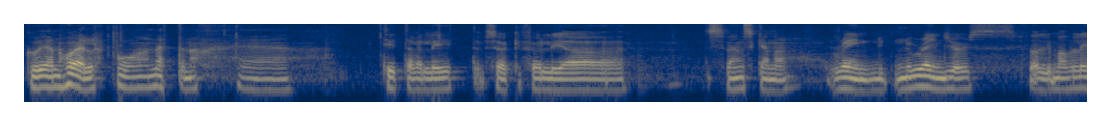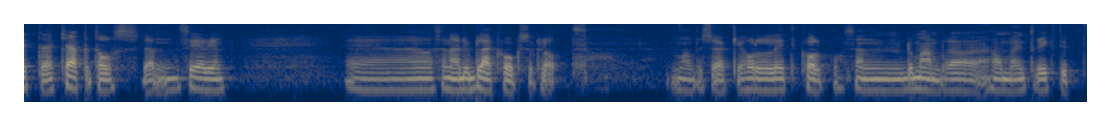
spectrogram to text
Går i NHL på nätterna. Eh, tittar väl lite, försöker följa svenskarna. Rain, Rangers följer man väl lite. Capitals, den serien. Eh, och sen är det Blackhawks såklart man försöker hålla lite koll på. Sen de andra har man ju inte riktigt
